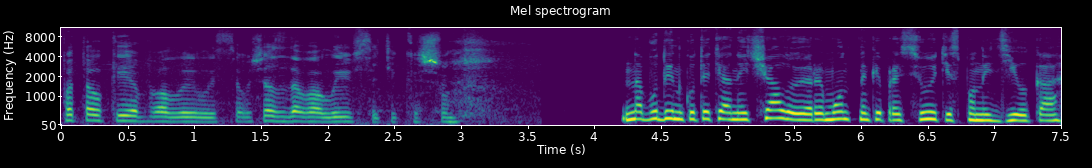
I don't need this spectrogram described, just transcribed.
потолки обвалилися. Зараз довалився тільки що. На будинку Тетяни Чалої ремонтники працюють із понеділка.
